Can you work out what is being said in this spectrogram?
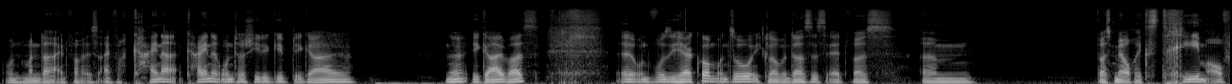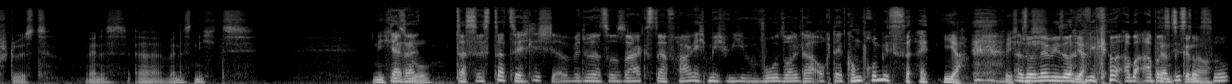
und man da einfach es einfach keine, keine Unterschiede gibt, egal, ne, egal was äh, und wo sie herkommen und so. Ich glaube, das ist etwas, ähm, was mir auch extrem aufstößt, wenn es, äh, wenn es nicht nicht ja, so. Da, das ist tatsächlich, wenn du das so sagst, da frage ich mich, wie, wo soll da auch der Kompromiss sein? Ja, richtig. Also, ne, wie soll, ja. wie kann, aber, aber es ist genau. doch so.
